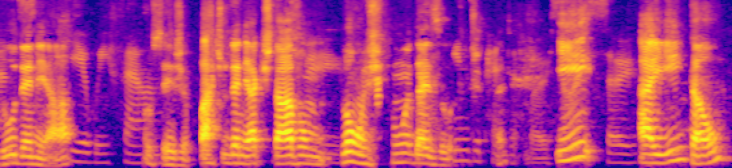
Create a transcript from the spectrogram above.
do DNA, ou seja, partes do DNA que estavam longe uma das outras. Né? E aí, então,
